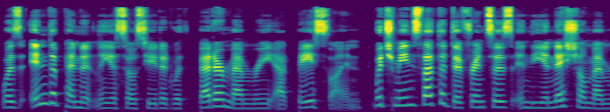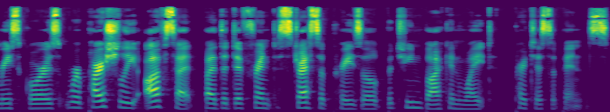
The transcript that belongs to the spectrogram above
was independently associated with better memory at baseline, which means that the differences in the initial memory scores were partially offset by the different stress appraisal between black and white participants.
